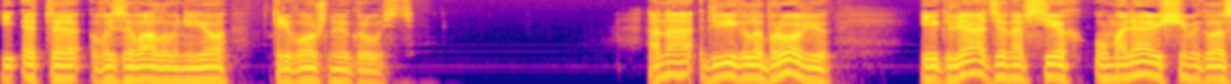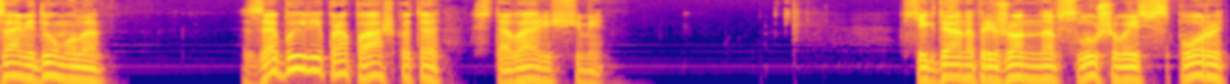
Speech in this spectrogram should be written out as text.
и это вызывало у нее тревожную грусть. Она двигала бровью, и, глядя на всех умоляющими глазами, думала, забыли про Пашку-то с товарищами. Всегда напряженно вслушиваясь в споры,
